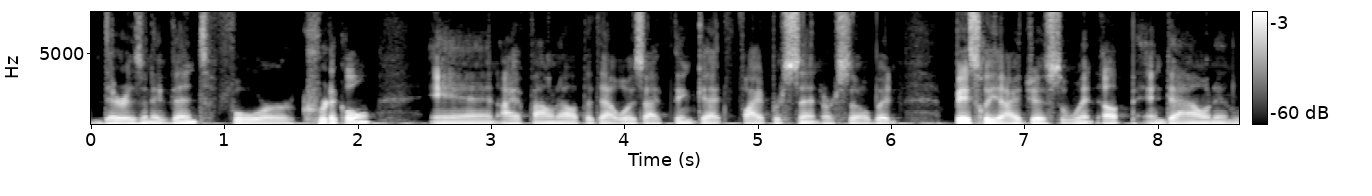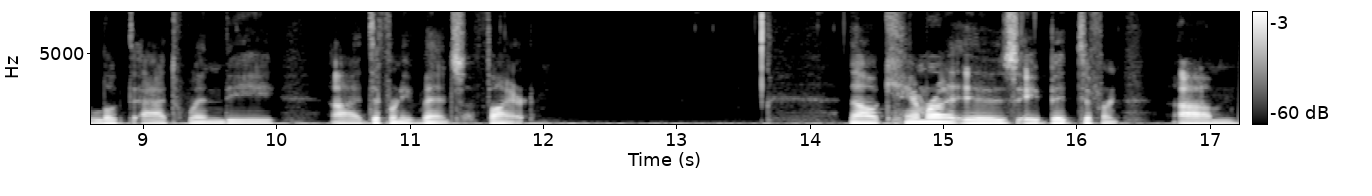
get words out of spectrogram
there is an event for critical, and I found out that that was, I think, at 5% or so. But basically, I just went up and down and looked at when the uh, different events fired. Now, camera is a bit different. Um,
